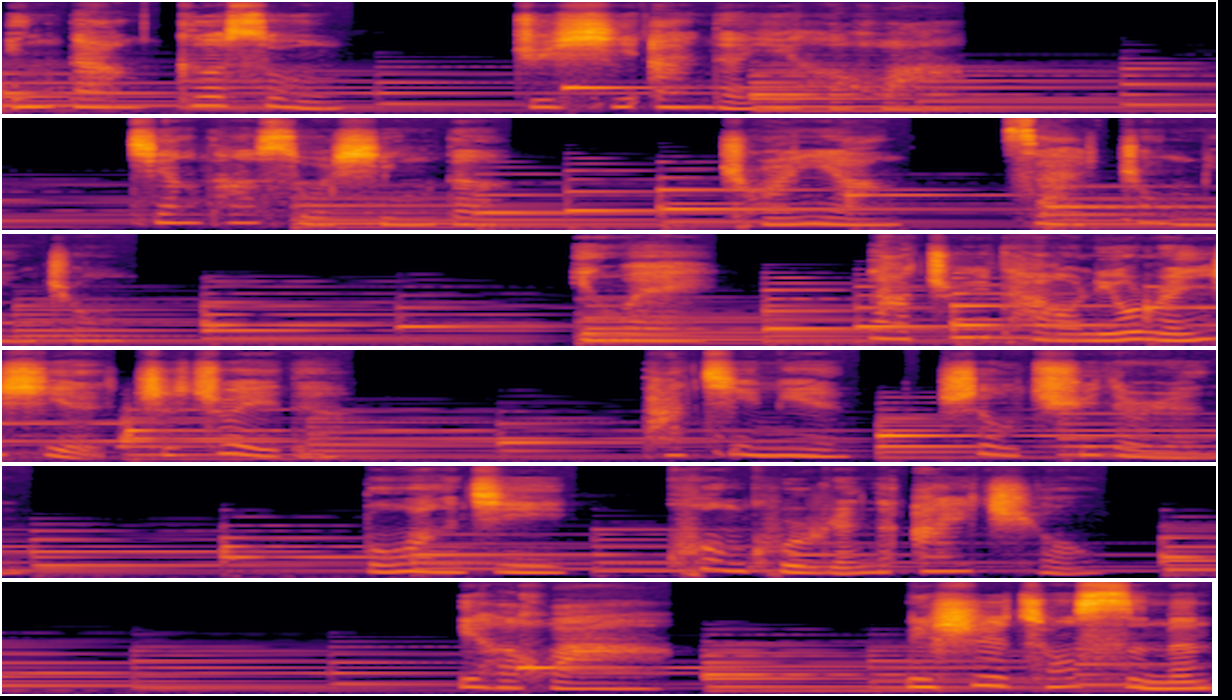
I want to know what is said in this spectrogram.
应当歌颂居西安的耶和华，将他所行的传扬在众民中，因为那追讨流人血之罪的。他纪念受屈的人，不忘记困苦人的哀求。耶和华，你是从死门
